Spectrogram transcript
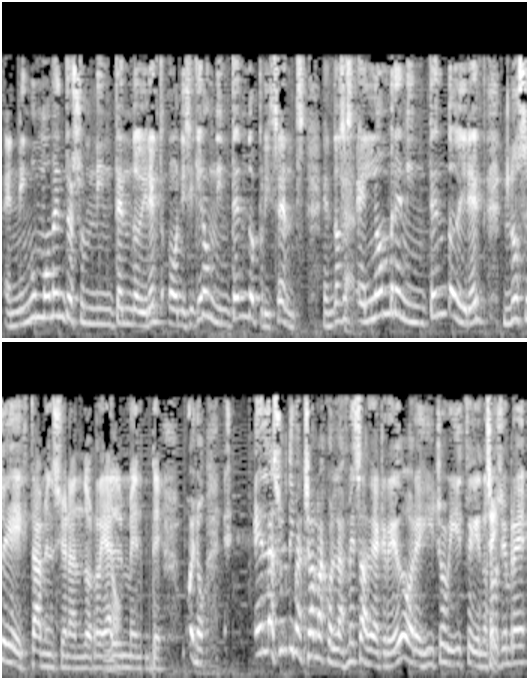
En ningún momento es un Nintendo Direct o ni siquiera un Nintendo Presents. Entonces claro. el nombre Nintendo Direct no se está mencionando realmente. No. Bueno, en las últimas charlas con las mesas de acreedores, y yo viste que nosotros sí. siempre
